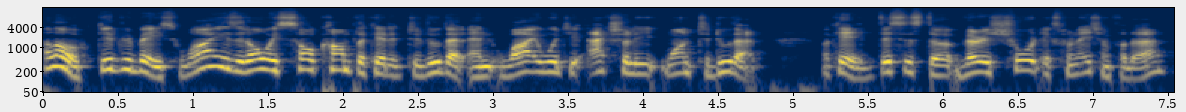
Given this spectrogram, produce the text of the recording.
hello, git rebase. Why is it always so complicated to do that? And why would you actually want to do that? Okay, this is the very short explanation for that.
